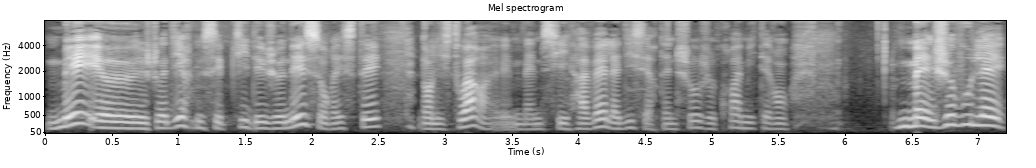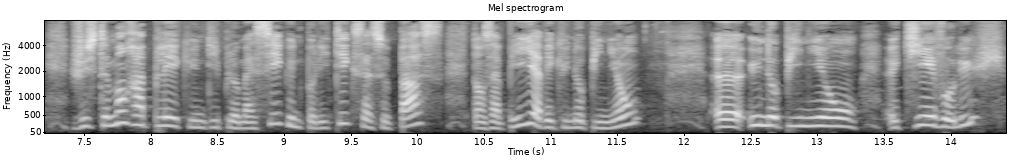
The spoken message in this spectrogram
mais je dois dire que ces petits déjeuners sont restés dans l'histoire, même si Havel a dit certaines choses, je crois, à Mitterrand. Mais je voulais justement rappeler qu'une diplomatie, qu'une politique, ça se passe dans un pays avec une opinion, euh, une opinion euh, qui évolue,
